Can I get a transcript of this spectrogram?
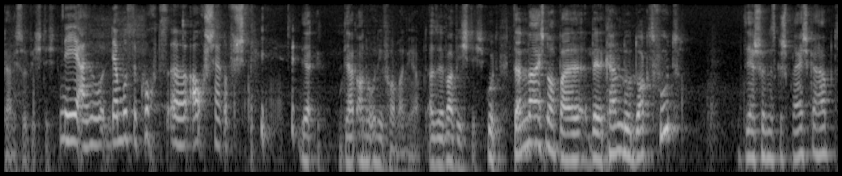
gar nicht so wichtig. Nee, also der musste kurz äh, auch Sheriff spielen. Der, der hat auch eine Uniform angehabt. Also der war wichtig. Gut. Dann war ich noch bei Belcando Dogs Food. Sehr schönes Gespräch gehabt.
